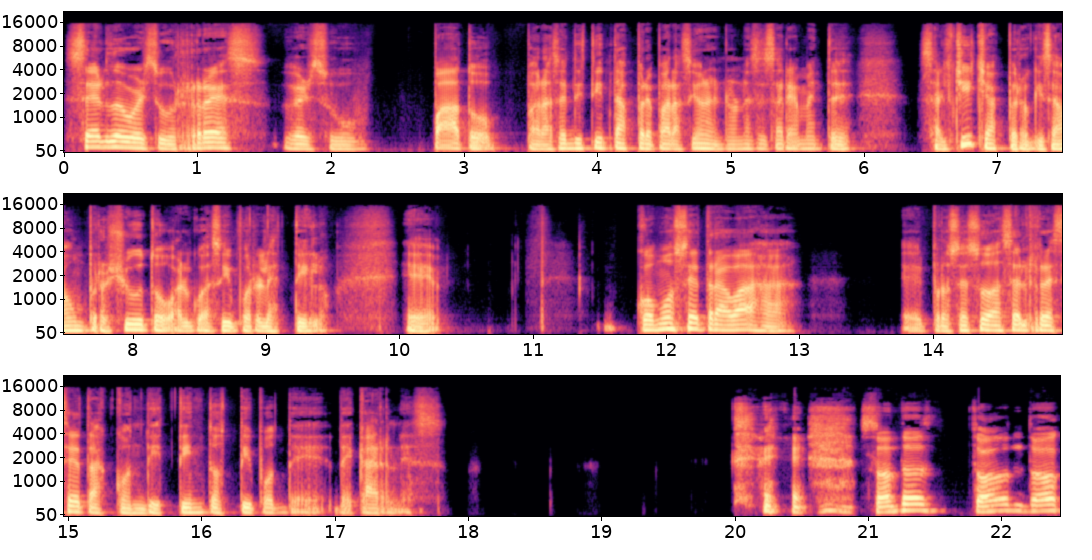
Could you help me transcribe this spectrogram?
cerdo versus res versus pato, para hacer distintas preparaciones, no necesariamente salchichas, pero quizás un prosciutto o algo así por el estilo. Eh, ¿Cómo se trabaja el proceso de hacer recetas con distintos tipos de, carnes? son dos, son dos.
